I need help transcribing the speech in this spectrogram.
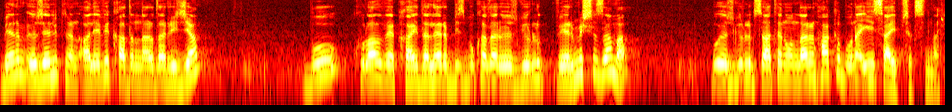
benim özellikle Alevi kadınlarda ricam bu kural ve kaydeleri biz bu kadar özgürlük vermişiz ama bu özgürlük zaten onların hakkı buna iyi sahip çıksınlar.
